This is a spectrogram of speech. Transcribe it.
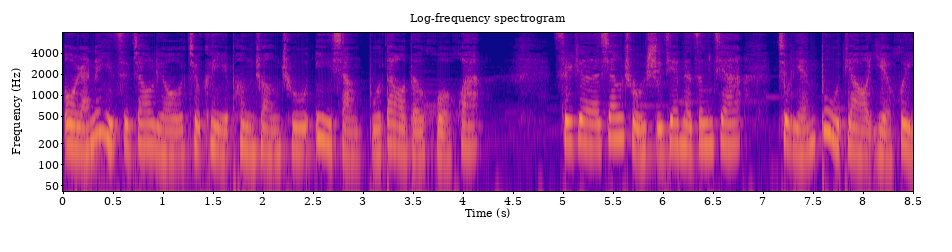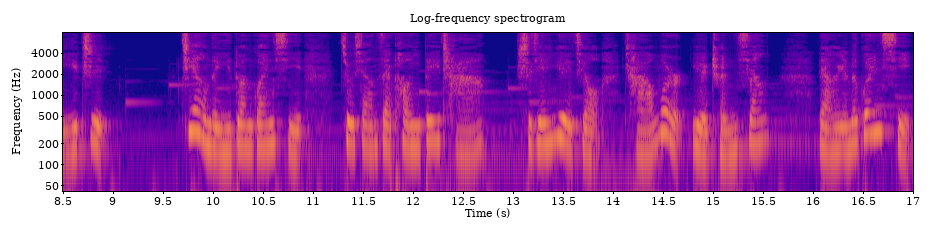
偶然的一次交流就可以碰撞出意想不到的火花。随着相处时间的增加，就连步调也会一致。这样的一段关系，就像在泡一杯茶，时间越久，茶味儿越醇香，两个人的关系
